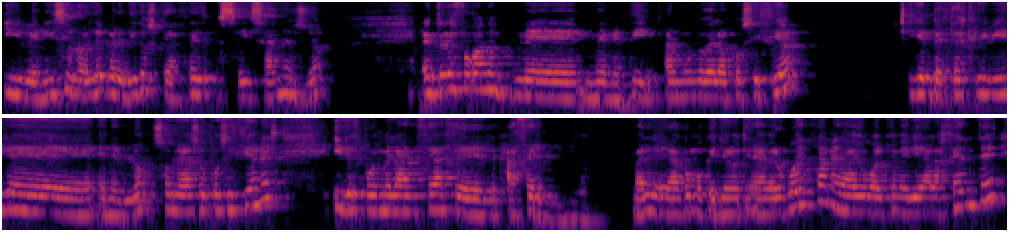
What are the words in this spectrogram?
y venís igual de perdidos que hace seis años yo. Entonces fue cuando me, metí al mundo de la oposición y empecé a escribir eh, en el blog sobre las oposiciones y después me lancé a hacer, hacer vídeo. ¿Vale? Era como que yo no tenía vergüenza, me daba igual que me viera la gente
